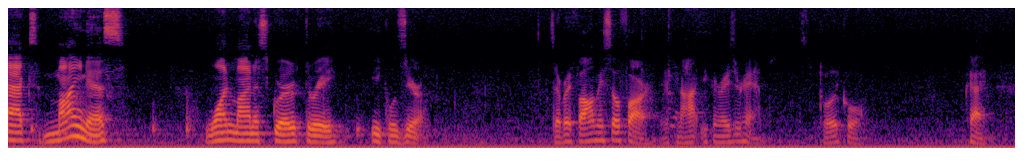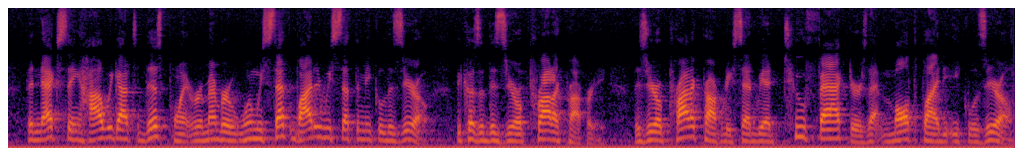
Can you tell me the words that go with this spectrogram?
x minus 1 minus square root of 3 equals 0. Does everybody follow me so far? If not, you can raise your hand. It's totally cool. Okay. The next thing, how we got to this point, remember, when we set, why did we set them equal to 0? Because of the zero product property. The zero product property said we had two factors that multiplied to equal 0.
